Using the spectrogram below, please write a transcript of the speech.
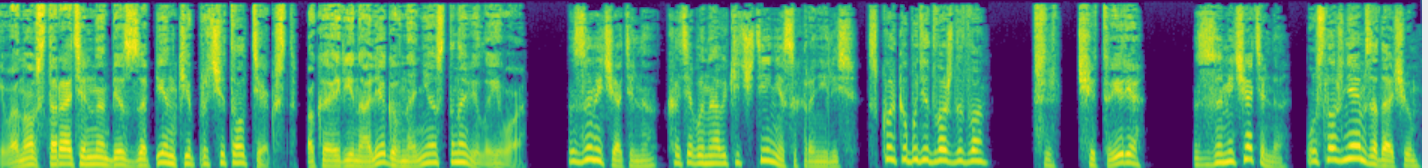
Иванов старательно, без запинки, прочитал текст, пока Ирина Олеговна не остановила его. «Замечательно. Хотя бы навыки чтения сохранились. Сколько будет дважды два?» «Четыре». «Замечательно. Усложняем задачу.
